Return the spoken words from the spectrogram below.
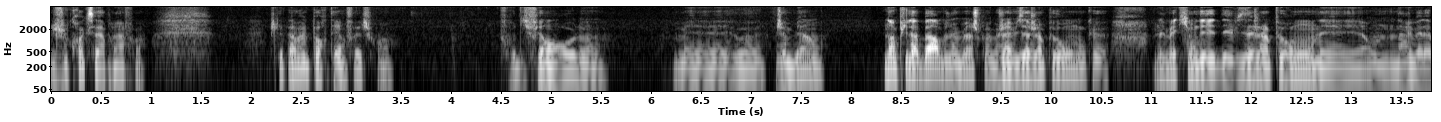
Je- crois que c'est la première fois. Je l'ai pas mal porté en fait, je crois, pour différents rôles. Mais ouais, j'aime bien. ouais. Non, puis la barbe, j'aime bien. J'ai un visage un peu rond, donc euh, les mecs qui ont des, des visages un peu ronds, on, est, on arrive à la,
